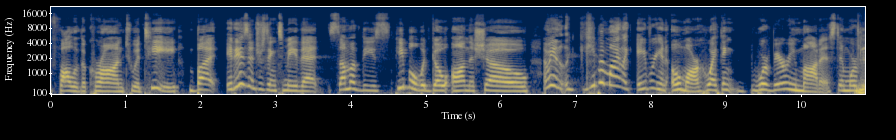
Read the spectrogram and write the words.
follow the Quran to a T. But it is interesting to me that some of these people would go on the show. I mean, keep in mind, like Avery and Omar, who I think were very modest and were very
